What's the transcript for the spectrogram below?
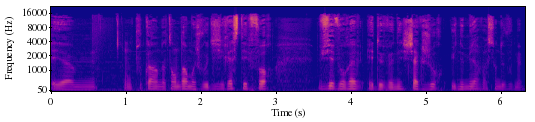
Et euh, en tout cas, en attendant, moi je vous dis, restez fort, vivez vos rêves et devenez chaque jour une meilleure version de vous-même.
